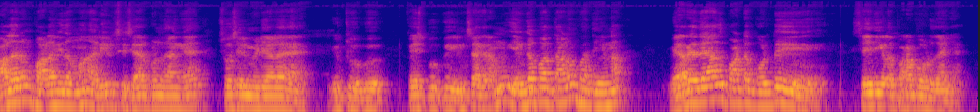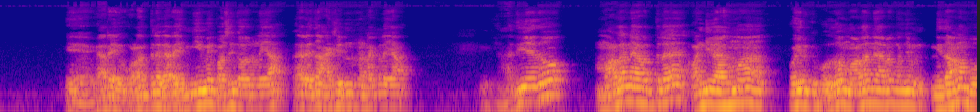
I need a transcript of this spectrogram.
பலரும் பலவிதமாக ரீல்ஸு ஷேர் பண்ணுதாங்க. சோஷியல் மீடியாவில் யூடியூப்பு ஃபேஸ்புக்கு இன்ஸ்டாகிராம்னு எங்கே பார்த்தாலும் பார்த்தீங்கன்னா வேற எதையாவது பாட்டை போட்டு செய்திகளை பரப்ப விடுதாங்க ஏ, வேற உலகத்தில் வேற எங்கேயுமே பஸ்ஸு கவரலையா? வேற எதுவும் ஆக்சிடென்ட் நடக்கலையா? அது ஏதோ மழை நேரத்தில் வண்டி வேகமாக போயிருக்கு. பொதுவாக மழை நேரம் கொஞ்சம் நிதானம் போ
